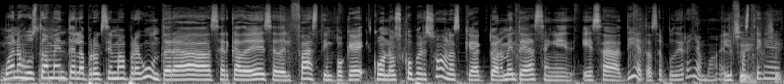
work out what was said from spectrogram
Bueno, justamente la próxima pregunta era acerca de ese, del fasting, porque conozco personas que actualmente hacen e- esa dieta, se pudiera llamar. El Sí, fasting sí. es-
